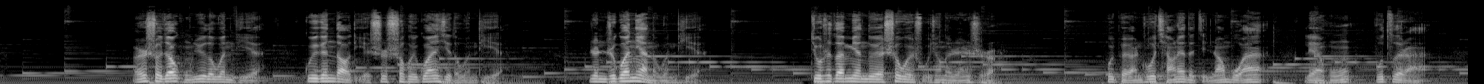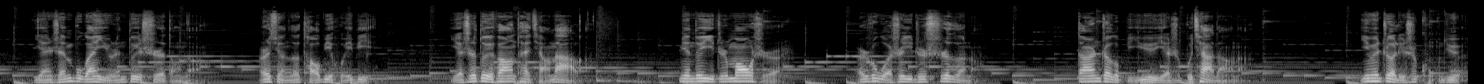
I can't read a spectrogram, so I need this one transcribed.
而社交恐惧的问题，归根到底是社会关系的问题。认知观念的问题，就是在面对社会属性的人时，会表现出强烈的紧张不安、脸红、不自然、眼神不敢与人对视等等，而选择逃避回避，也是对方太强大了。面对一只猫时，而如果是一只狮子呢？当然，这个比喻也是不恰当的，因为这里是恐惧，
